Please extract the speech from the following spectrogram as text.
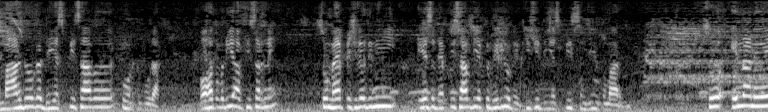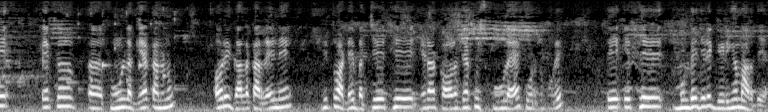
ਮਾਨਯੋਗ ਡੀਐਸਪੀ ਸਾਹਿਬ, ਕੋਟਕਪੂਰਾ। ਬਹੁਤ ਵਧੀਆ ਅਫੀਸਰ ਨੇ। ਸੋ ਮੈਂ ਪਿਛਲੇ ਦਿਨੀ ਇਸ ਡਿਪਟੀ ਸਾਹਿਬ ਦੀ ਇੱਕ ਵੀਡੀਓ ਵੇਖੀ ਸੀ ਡੀਐਸਪੀ ਸੰਜੀਵ ਕੁਮਾਰ ਦੀ। ਸੋ ਇਹਨਾਂ ਨੇ ਇੱਕ ਫੋਨ ਲੱਗਿਆ ਕੰਨ ਨੂੰ ਔਰ ਇਹ ਗੱਲ ਕਰ ਰਹੇ ਨੇ ਵੀ ਤੁਹਾਡੇ ਬੱਚੇ ਇੱਥੇ ਜਿਹੜਾ ਕਾਲਜ ਹੈ, ਕੋਈ ਸਕੂਲ ਹੈ ਕੋਟਕਪੂਰੇ ਤੇ ਇੱਥੇ ਮੁੰਡੇ ਜਿਹੜੇ ਗੇੜੀਆਂ ਮਾਰਦੇ ਆ।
